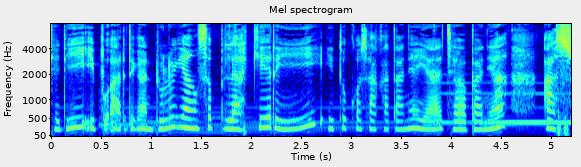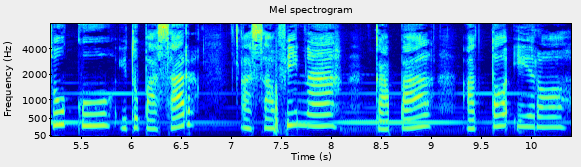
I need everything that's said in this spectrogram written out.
Jadi ibu artikan dulu yang sebelah kiri itu kosakatanya ya. Jawabannya asuku itu pasar, asafina kapal atau iroh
